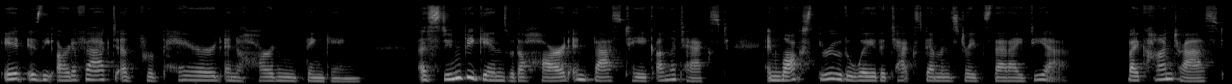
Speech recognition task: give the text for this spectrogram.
It is the artifact of prepared and hardened thinking. A student begins with a hard and fast take on the text and walks through the way the text demonstrates that idea. By contrast,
